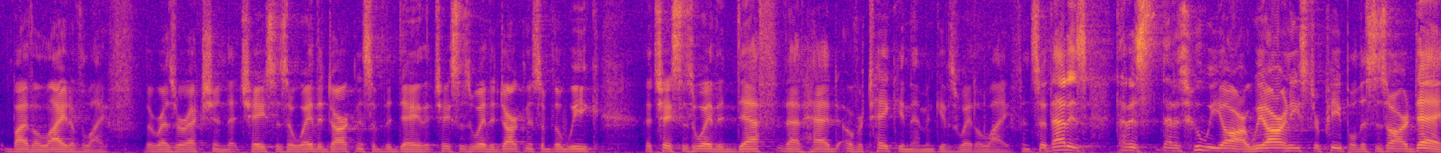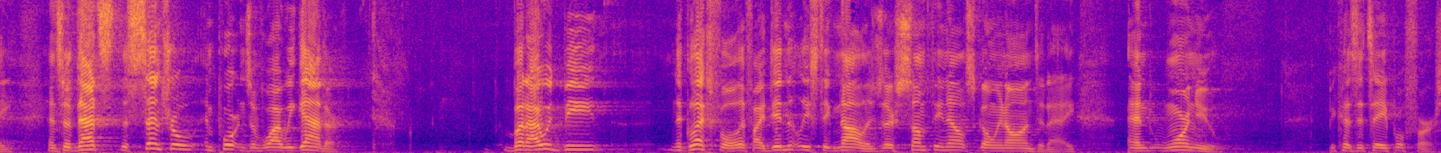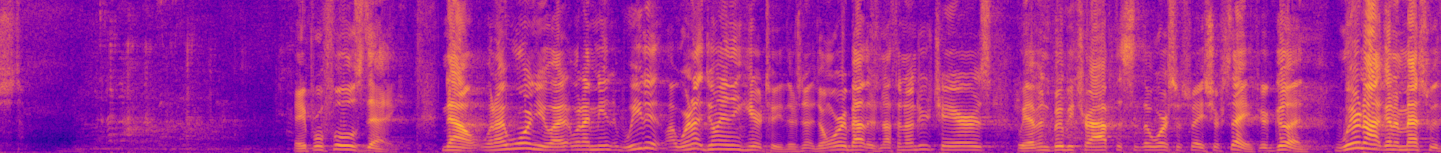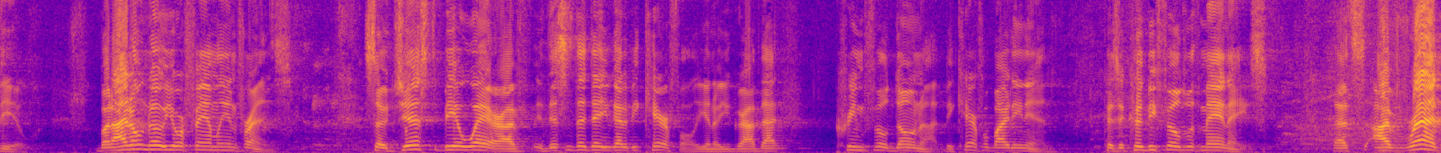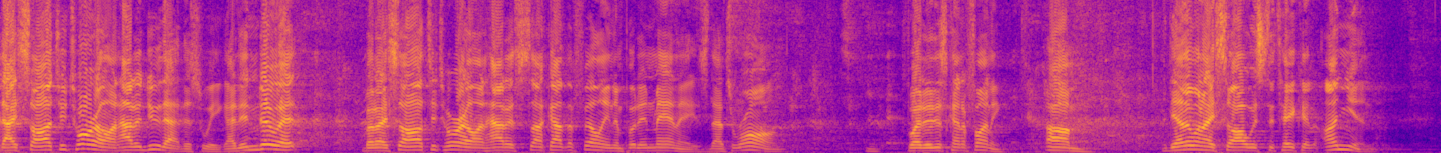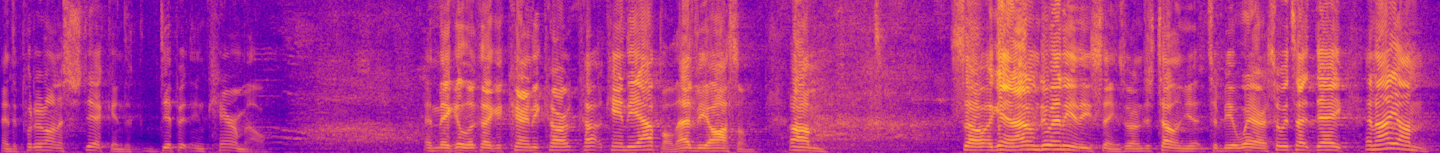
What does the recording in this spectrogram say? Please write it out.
by the light of life, the resurrection that chases away the darkness of the day, that chases away the darkness of the week, that chases away the death that had overtaken them and gives way to life. And so that is, that is, that is who we are. We are an Easter people. This is our day. And so that's the central importance of why we gather. But I would be neglectful if I didn't at least acknowledge there's something else going on today and warn you because it's April 1st. April Fool's Day. Now, when I warn you, I, what I mean, we didn't, we're not doing anything here to you. There's no, don't worry about it. There's nothing under your chairs. We haven't booby trapped. This is the worship space. You're safe. You're good. We're not going to mess with you. But I don't know your family and friends. So just be aware. I've, this is the day you've got to be careful. You know, you grab that cream filled donut. Be careful biting in because it could be filled with mayonnaise. That's I've read, I saw a tutorial on how to do that this week. I didn't do it, but I saw a tutorial on how to suck out the filling and put in mayonnaise. That's wrong. But it is kind of funny. Um, the other one I saw was to take an onion and to put it on a stick and to dip it in caramel and make it look like a candy, car, candy apple. That'd be awesome. Um, so again, I don't do any of these things, but I'm just telling you to be aware. So it's that day, and I um,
